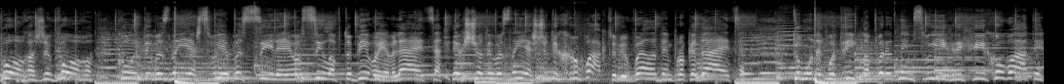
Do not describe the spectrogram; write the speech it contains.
Бога живого, коли ти визнаєш своє безсилля, його сила в тобі виявляється. Якщо ти визнаєш, що ти хрубак, тобі велетень прокидається. Тому не потрібно перед ним свої гріхи ховати.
